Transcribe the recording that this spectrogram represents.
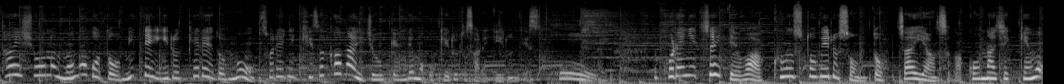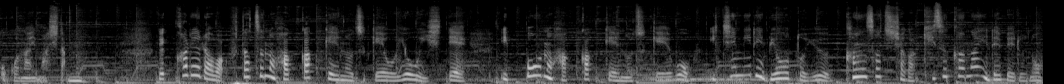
対象の物事を見ているけれどもそれに気づかない条件でも起きるとされているんです。ほう。はい。これについてはクンスト・ウィルソンとザイアンスがこんな実験を行いました、うんで彼らは2つの八角形の図形を用意して一方の八角形の図形を1ミリ秒という観察者が気づかないレベルの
